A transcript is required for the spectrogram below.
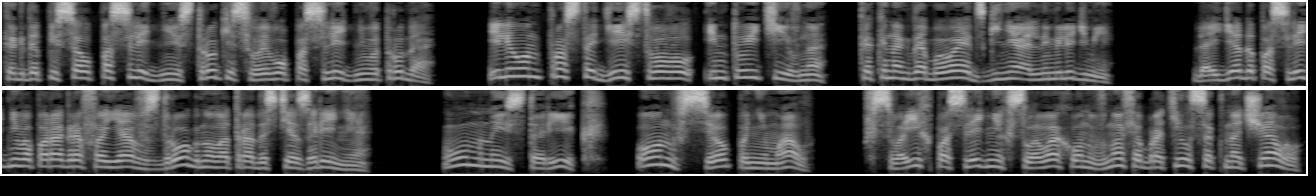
когда писал последние строки своего последнего труда? Или он просто действовал интуитивно, как иногда бывает с гениальными людьми? Дойдя до последнего параграфа, я вздрогнул от радости озарения. Умный старик, он все понимал. В своих последних словах он вновь обратился к началу,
